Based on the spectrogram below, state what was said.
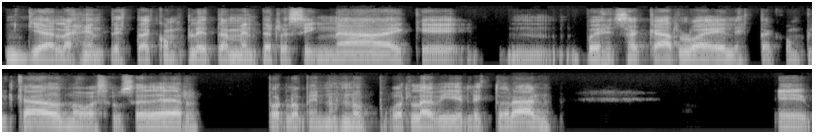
ya la gente está completamente resignada y que mm, pues sacarlo a él está complicado, no va a suceder, por lo menos no por la vía electoral. Eh,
